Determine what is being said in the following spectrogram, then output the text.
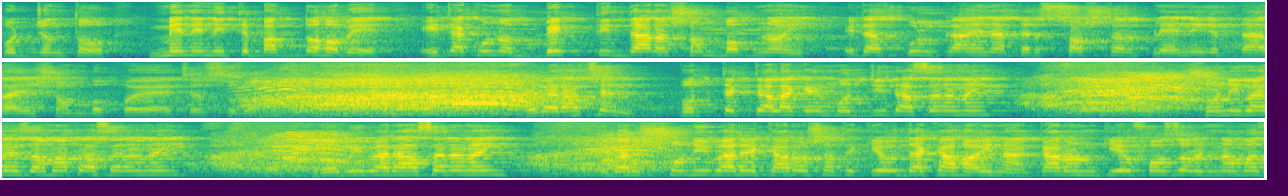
পর্যন্ত মেনে নিতে বাধ্য হবে। এটা কোনো ব্যক্তির দ্বারা সম্ভব নয়, এটা ফুল কায়নাতের ষষ্ঠার প্ল্যানিং এর দ্বারাই সম্ভব হয়ে আছে এবার আছেন, প্রত্যেকটা এলাকায় মসজিদ আছে না নাই? শনিবারে জামাত আছে না নাই? রবিবারে আছে না নাই? এবার শনিবারে কারও সাথে কেউ দেখা হয় না, কারণ কেউ ফজরের নামাজ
